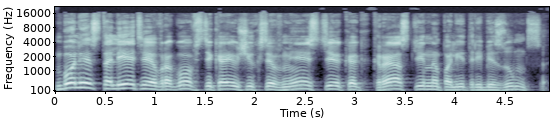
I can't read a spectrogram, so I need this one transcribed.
более столетия врагов, стекающихся вместе, как краски на палитре безумца.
